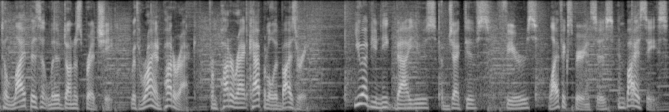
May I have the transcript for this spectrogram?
to Life Isn't Lived on a Spreadsheet with Ryan Poterack from Poterack Capital Advisory. You have unique values, objectives, fears, life experiences, and biases.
